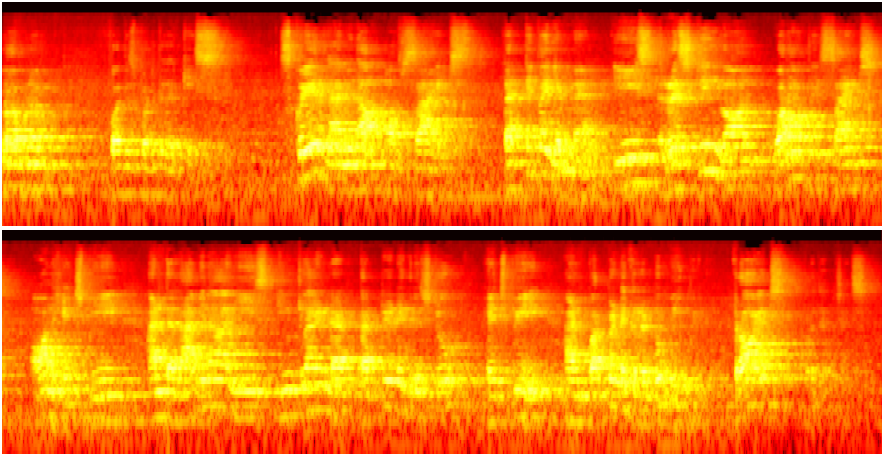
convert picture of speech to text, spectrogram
problem for this particular case. Square lamina of sides 35 mm is resting on one of its sides on HP and the lamina is inclined at 30 degrees to HP and perpendicular to VP. Draw its projections.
